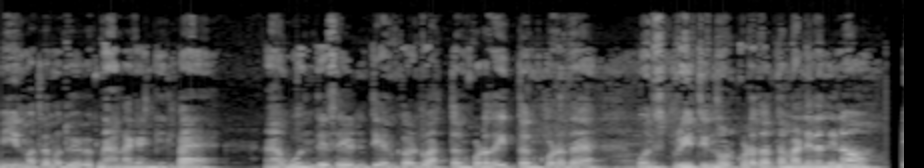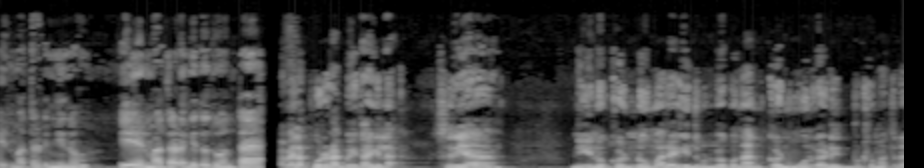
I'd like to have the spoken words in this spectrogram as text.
ನೀನು ಮಾತ್ರ ಮದುವೆ ಆಗಕ್ಕೆ ನಾನು ಆಗಂಗಿಲ್ವಾ ಆ ಒಂದು ದಿವಸ ಎಂತ ಅನ್ಕೊಂಡು ಅತ್ತನ್ ಕೊಡದ ಇತ್ತನ್ ಕೊಡದ ಒಂದು ಪ್ರೀತಿ ನೋಡ್ಕೊಡದ ಅಂತ ಮಾಡಿದ ನೀನು? ಏನು ಮಾತಾಡಿ ನೀನು? ಏನು ಮಾತಾಡಂಗಿದ್ದು ಅಂತ? ಅವೆಲ್ಲ ಪೂರ್ಣ ಬೇಕಾಗಿಲ್ಲ. ಸರಿಯಾ? ನೀನು ಕಣ್ಣು ಮರೆಯಾಗಿ ಇದ್ಬಿಡ್ಬೇಕು ನಾನು ಕಣ್ಣು ಮೂರು ಗಾಡಿ ಇದ್ಬಿಟ್ರು ಮಾತ್ರ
